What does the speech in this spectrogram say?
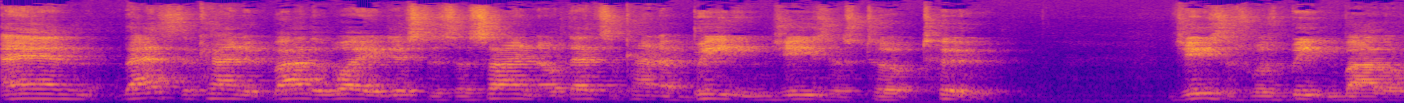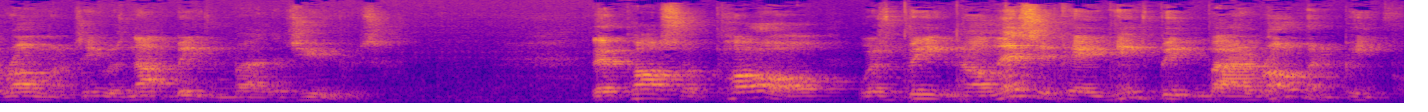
And that's the kind of, by the way, just as a side note, that's the kind of beating Jesus took too. Jesus was beaten by the Romans. He was not beaten by the Jews. The Apostle Paul was beaten on this occasion. He's beaten by Roman people.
